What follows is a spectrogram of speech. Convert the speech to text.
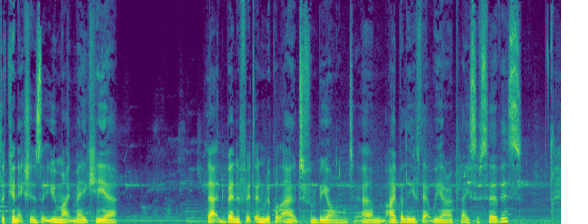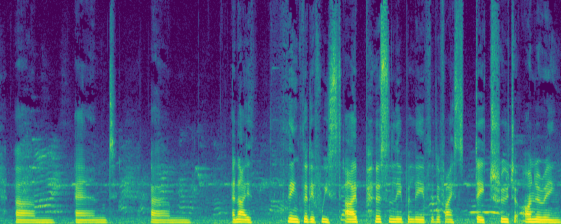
the connections that you might make here that benefit and ripple out from beyond. Um, I believe that we are a place of service, um, and um, and I think that if we, I personally believe that if I stay true to honouring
